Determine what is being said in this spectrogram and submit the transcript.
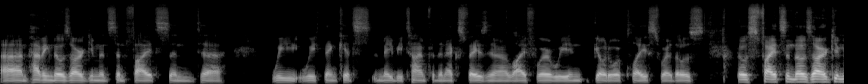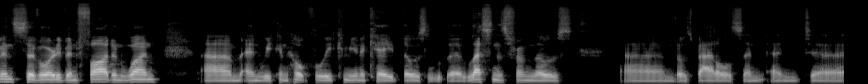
um, having those arguments and fights. And uh, we we think it's maybe time for the next phase in our life where we go to a place where those those fights and those arguments have already been fought and won, um, and we can hopefully communicate those uh, lessons from those um, those battles and and uh,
